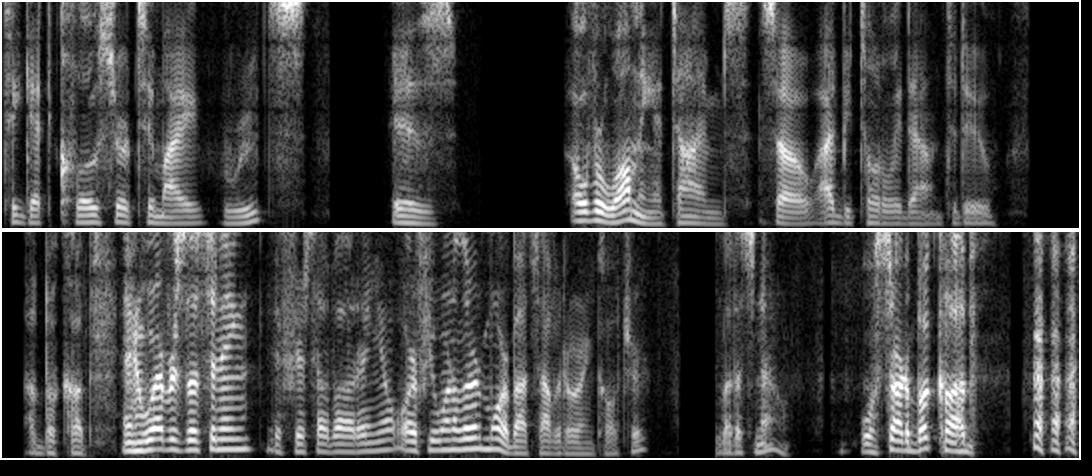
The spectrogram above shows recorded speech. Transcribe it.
to get closer to my roots is overwhelming at times. So I'd be totally down to do a book club. And whoever's listening, if you're Salvadoreño or if you want to learn more about Salvadoran culture, let us know. We'll start a book club.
